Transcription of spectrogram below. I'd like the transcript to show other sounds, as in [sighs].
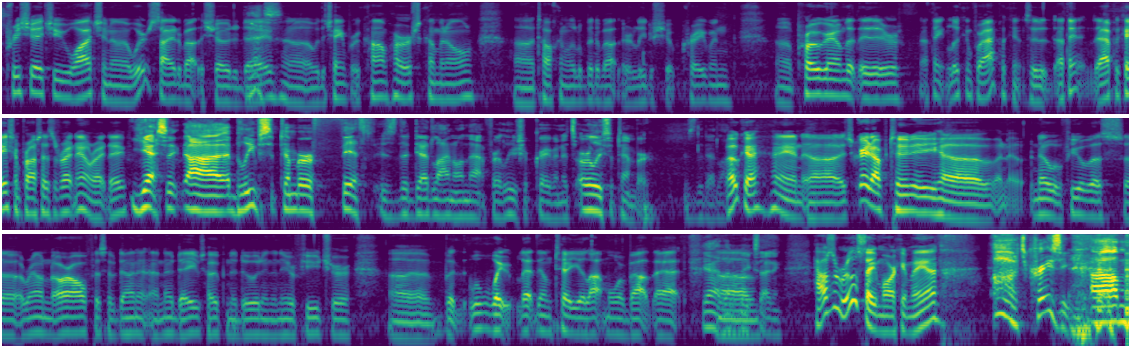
appreciate you watching. Uh, we're excited about the show today Yes. uh, with the Chamber of Commerce coming on, uh, talking a little bit about their leadership Craven uh, program that they're, I think, looking for applicants. I think the application process is right now, right, Dave? Yes, uh, I believe September 5th is the deadline on that for Leadership Craven. It's early September is the deadline. Okay, and uh, it's a great opportunity. Uh, I know- a few of us uh, around our office have done it. I know Dave's hoping to do it in the near future, uh, but we'll wait. Let them tell you a lot more about that. Yeah, that'll Um, be exciting. How's the real estate market, man? [laughs] Oh, it's crazy. [laughs] Um,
